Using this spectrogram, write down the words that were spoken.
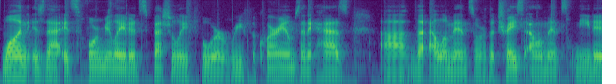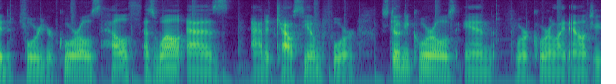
One is that it's formulated specially for reef aquariums and it has uh, the elements or the trace elements needed for your coral's health, as well as added calcium for stony corals and for coralline algae.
